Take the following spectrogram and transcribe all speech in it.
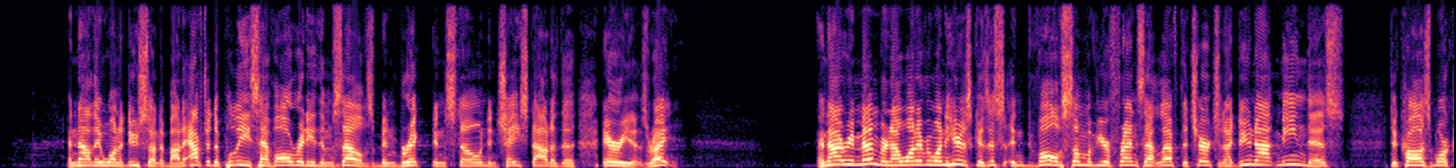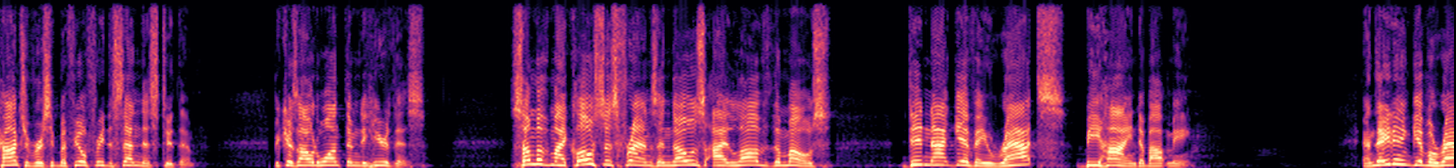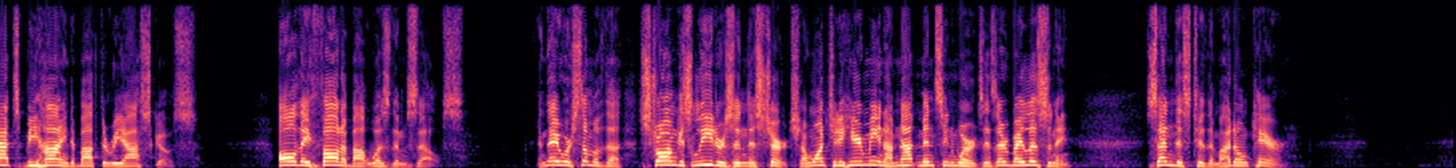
And now they want to do something about it after the police have already themselves been bricked and stoned and chased out of the areas, right? And I remember, and I want everyone to hear this because this involves some of your friends that left the church, and I do not mean this to cause more controversy, but feel free to send this to them because I would want them to hear this. Some of my closest friends and those I love the most did not give a rat's behind about me. And they didn't give a rat's behind about the Riascos. All they thought about was themselves. And they were some of the strongest leaders in this church. I want you to hear me, and I'm not mincing words. Is everybody listening? Send this to them. I don't care.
